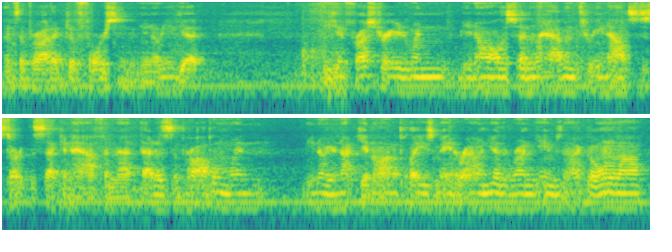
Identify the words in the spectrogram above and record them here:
that's a product of forcing. You know, you get you get frustrated when you know all of a sudden we're having three and outs to start the second half, and that that is the problem when you know you're not getting a lot of plays made around you. The run game's not going well.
